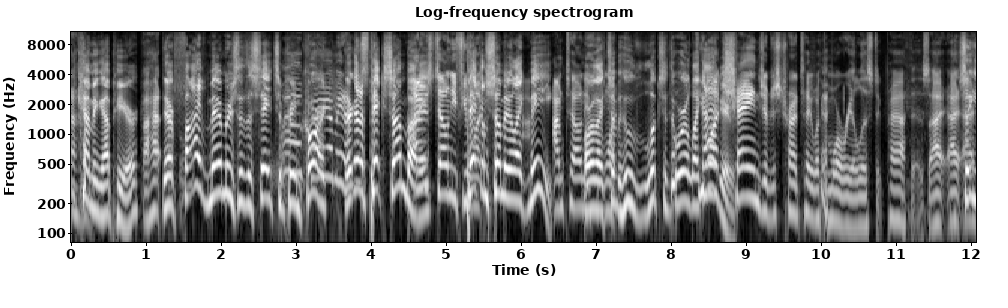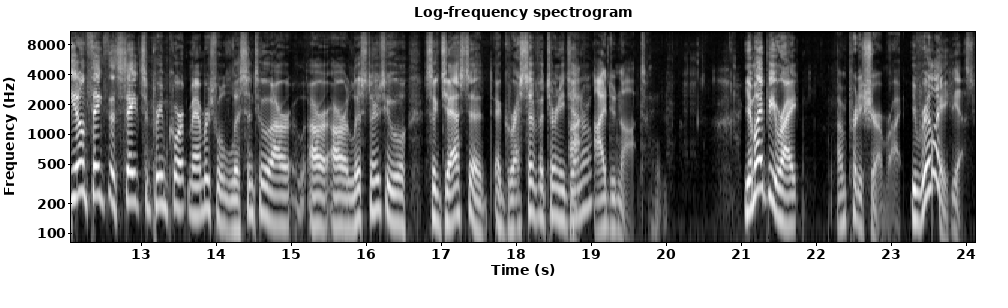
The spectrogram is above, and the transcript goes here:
had a- coming up here. Had- there are five members of the state supreme okay, court. I mean, They're going to pick somebody. I'm just telling you if you pick want- them somebody like me. I'm telling you or if you like want- who looks at the world like you I want do. change. I'm just trying to tell you what the more realistic path is. I, I So I, you don't think the state supreme court members will listen to our our, our listeners who will suggest an aggressive attorney general? I, I do not. You might be right. I'm pretty sure I'm right. You really? Yes.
